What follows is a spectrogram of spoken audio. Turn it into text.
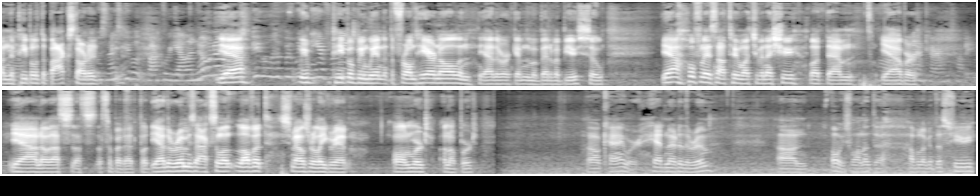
and the people at the back started. nice people at the back were yelling, no, no, Yeah. people have been we people have been waiting at the front here and all, and yeah, they were giving them a bit of abuse. So yeah, hopefully it's not too much of an issue. But um, yeah, we're yeah, I know that's that's that's about it. But yeah, the room is excellent. Love it. Smells really great. Onward and upward. Okay, we're heading out of the room, and always wanted to have a look at this view.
